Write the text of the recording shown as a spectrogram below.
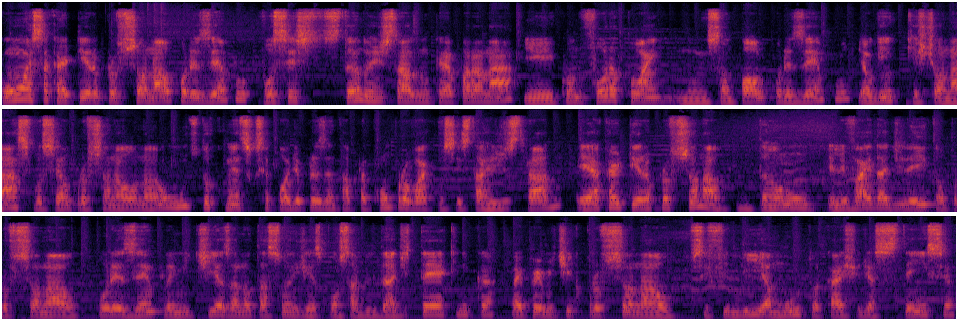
com essa carteira profissional, por exemplo, você estando registrado no CREA Paraná e quando for atuar em, no, em São Paulo, por exemplo, e alguém questionar se você é um profissional ou não, um dos documentos que você pode apresentar para comprovar que você está registrado é a carteira profissional. Então, ele vai dar direito ao profissional, por exemplo, emitir as anotações de responsabilidade técnica, vai permitir que o profissional se filie à mútua caixa de assistência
